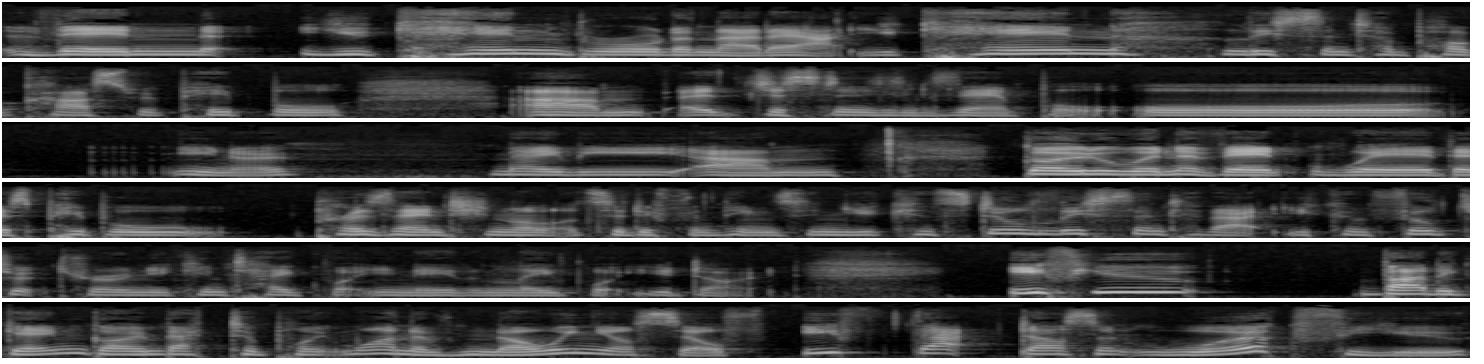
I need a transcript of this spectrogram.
then you can broaden that out. You can listen to podcasts with people, um, uh, just as an example, or, you know, maybe um, go to an event where there's people presenting on lots of different things and you can still listen to that. You can filter it through and you can take what you need and leave what you don't. If you but again, going back to point one of knowing yourself, if that doesn't work for you,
